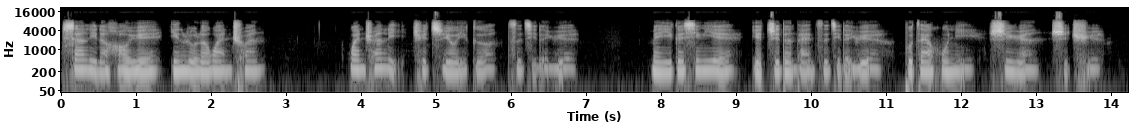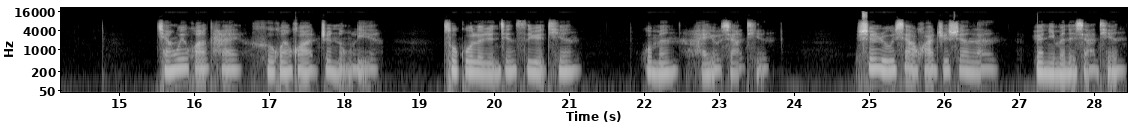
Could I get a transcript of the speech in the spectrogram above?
山里的皓月映入了万川。万川里却只有一个自己的月，每一个星夜也只等待自己的月，不在乎你是圆是缺。蔷薇花开，合欢花正浓烈，错过了人间四月天，我们还有夏天。生如夏花之绚烂，愿你们的夏天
